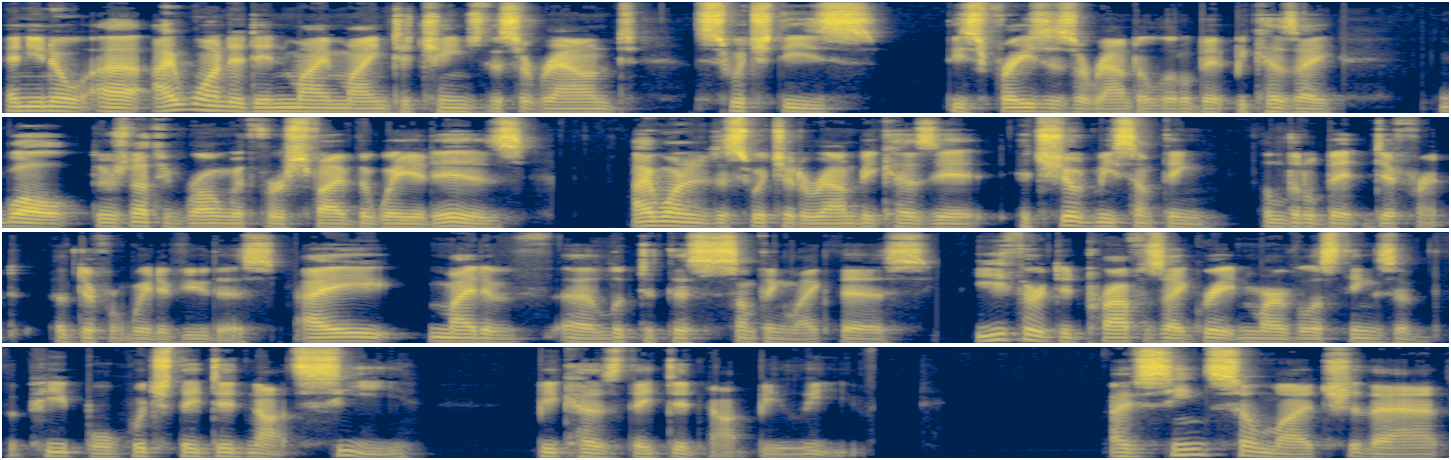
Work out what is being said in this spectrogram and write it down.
And, you know, uh, I wanted in my mind to change this around, switch these these phrases around a little bit because I, well, there's nothing wrong with verse 5 the way it is. I wanted to switch it around because it, it showed me something a little bit different, a different way to view this. I might have uh, looked at this something like this. Ether did prophesy great and marvelous things of the people, which they did not see, because they did not believe. I've seen so much that,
